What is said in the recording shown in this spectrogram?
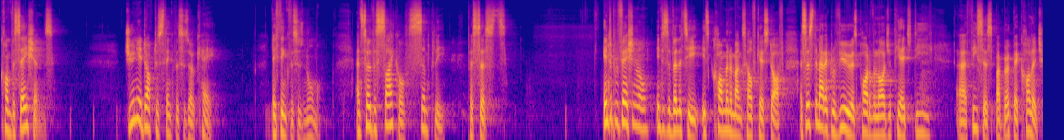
conversations, junior doctors think this is okay. They think this is normal. And so the cycle simply persists. Interprofessional incivility is common amongst healthcare staff. A systematic review as part of a larger PhD uh, thesis by Birkbeck College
